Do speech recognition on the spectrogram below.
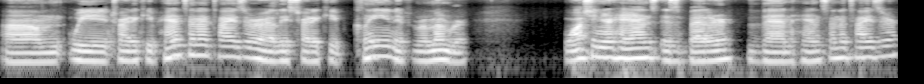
Um, we try to keep hand sanitizer, or at least try to keep clean. If remember, washing your hands is better than hand sanitizer.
